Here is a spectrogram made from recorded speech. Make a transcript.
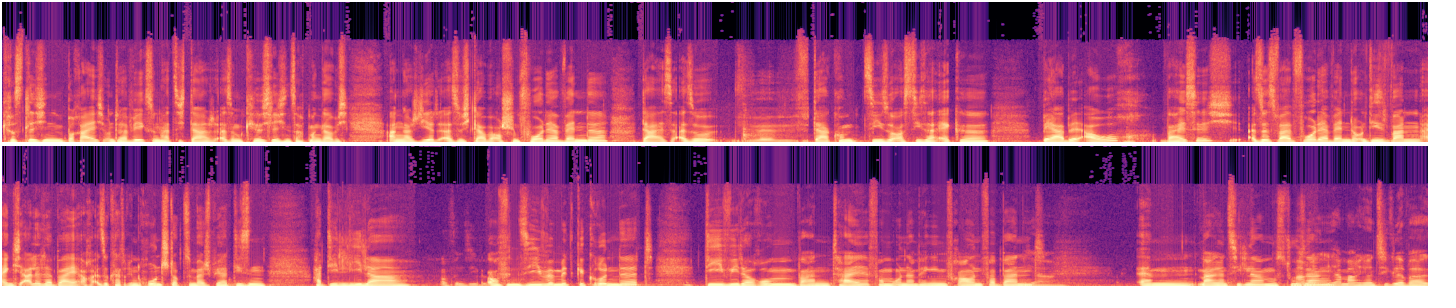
christlichen Bereich unterwegs und hat sich da, also im kirchlichen sagt man, glaube ich, engagiert. Also ich glaube auch schon vor der Wende. Da ist also, da kommt sie so aus dieser Ecke. Bärbel auch, weiß ich. Also es war vor der Wende und die waren eigentlich alle dabei. Auch also Katrin Rohnstock zum Beispiel hat diesen, hat die lila Offensive. Offensive mitgegründet. Die wiederum waren Teil vom unabhängigen Frauenverband. Ja. Ähm, Marion Ziegler, musst du Mari sagen? Ja, Marion Ziegler war,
